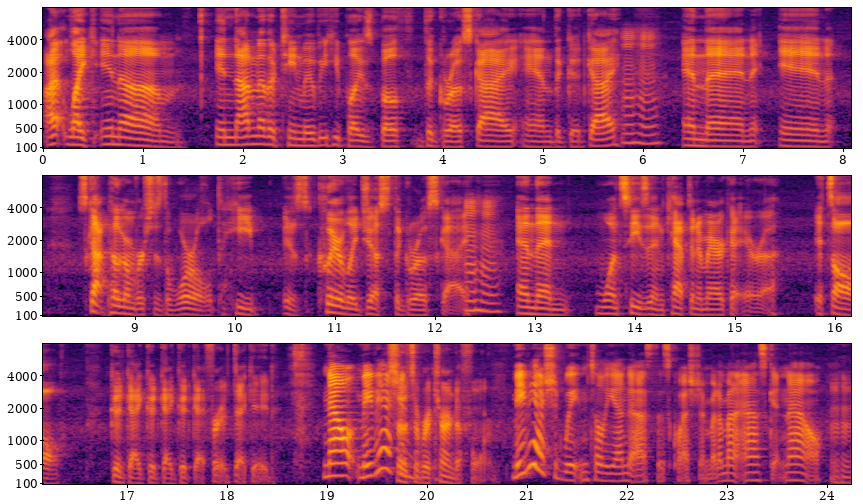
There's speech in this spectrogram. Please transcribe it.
I like in um in not another teen movie he plays both the gross guy and the good guy mm-hmm. and then in Scott Pilgrim versus the World he is clearly just the gross guy Mm-hmm. and then once he's in Captain America era it's all good guy good guy good guy for a decade Now maybe I so should it's a return to form Maybe I should wait until the end to ask this question, but I'm going to ask it now. Mm-hmm.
